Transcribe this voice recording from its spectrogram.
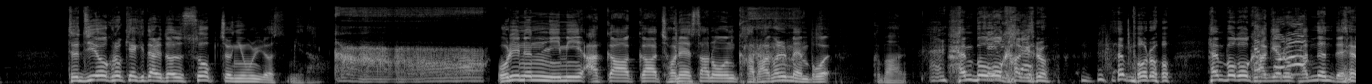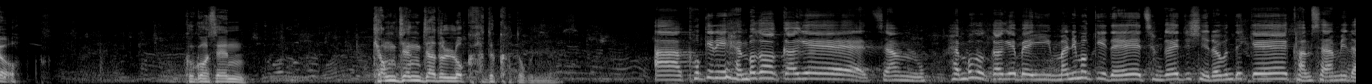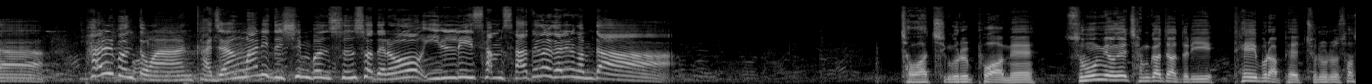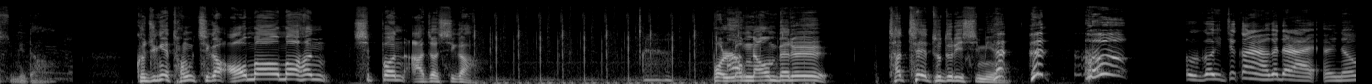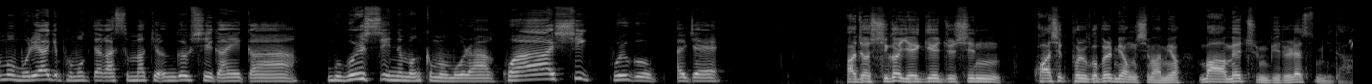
드디어 그렇게 기다리던 수업정이 울렸습니다. 우리는 이미 아까 아까 전에 싸놓은 가방을 멤버 그만 햄버거. 가게로 햄버거 햄버거 가게로 갔는데요. 그곳엔 경쟁자들로 가득하더군요. 아 코끼리 햄버거 가게 참 햄버거 가게 배이 많이 먹기 대회 참가해 주신 여러분들께 감사합니다 8분 동안 가장 많이 드신 분 순서대로 1, 2, 3, 4등을 가리는 겁니다 저와 친구를 포함해 20명의 참가자들이 테이블 앞에 주르르 섰습니다. 그 중에 덩치가 어마어마한 10번 아저씨가 볼록 나온 배를 자체 두드리시며 그거 이쪽가는 아그들아 너무 무리하게 퍼먹다가 숨막혀 응급실 가니까 묵을 수 있는 만큼만 먹어라 과식 불급 알제 아저씨가 얘기해 주신 과식 불급을 명심하며 마음의 준비를 했습니다.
